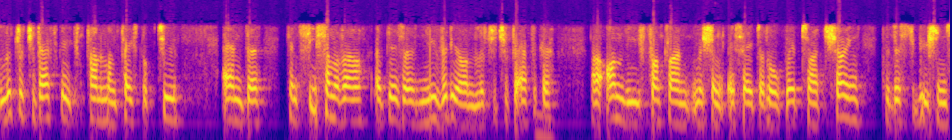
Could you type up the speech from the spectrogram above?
Literature of Africa, you can find them on Facebook too, and uh, can see some of our. Uh, there's a new video on Literature for Africa uh, on the Frontline Mission SA.org website showing the distributions.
